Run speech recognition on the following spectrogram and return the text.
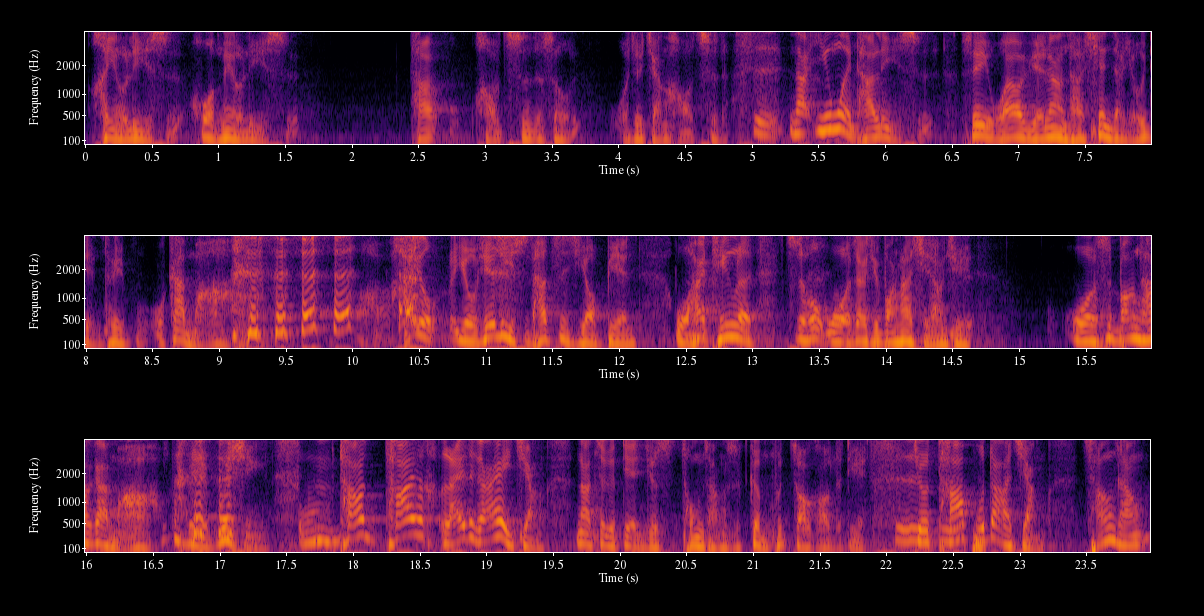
很有历史或没有历史，它好吃的时候我就讲好吃的。是那因为他历史，所以我要原谅他。现在有一点退步，我干嘛啊？还有有些历史他自己要编，我还听了之后我再去帮他写上去，我是帮他干嘛？也不行。他他来这个爱讲，那这个店就是通常是更不糟糕的店。是就他不大讲，常常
